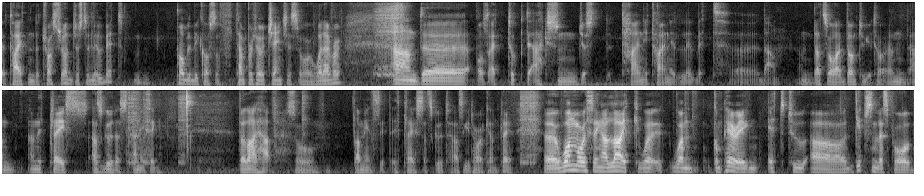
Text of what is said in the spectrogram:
uh, tighten the truss rod just a little bit, probably because of temperature changes or whatever. And uh, also, I took the action just a tiny, tiny little bit uh, down, and that's all I've done to guitar, and and and it plays as good as anything that I have. So that means it, it plays as good as guitar can play. Uh, one more thing I like when comparing it to a Gibson Les Paul,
